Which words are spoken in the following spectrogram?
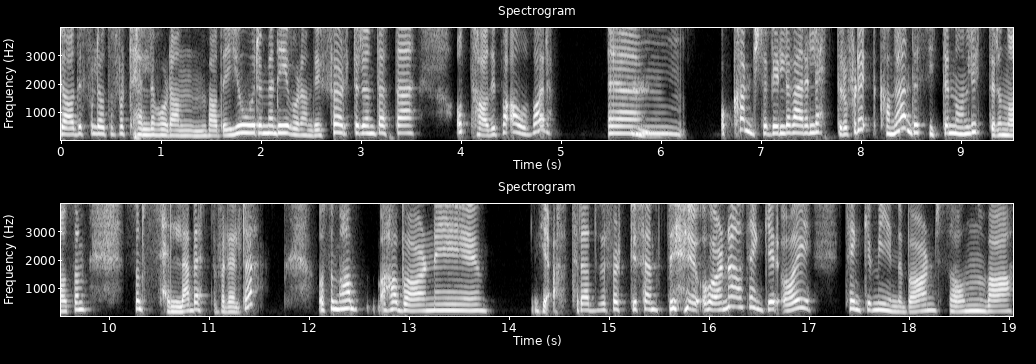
la de få lov til å fortelle hvordan, hva de gjorde med de, hvordan de følte rundt dette, og ta de på alvor. Um, mm. Og kanskje vil det være lettere, for det kan jo hende det sitter noen lyttere nå som, som selv er besteforeldre, og som har, har barn i ja, 30-40-50-årene og tenker oi, tenker mine barn sånn, hva,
